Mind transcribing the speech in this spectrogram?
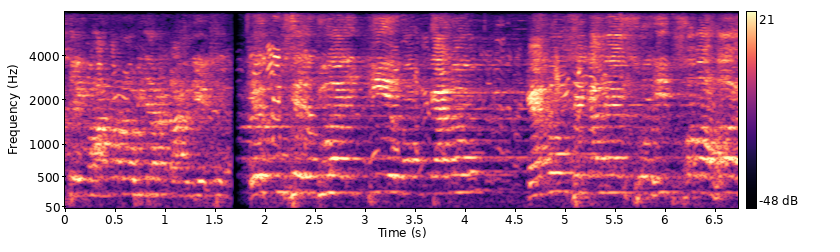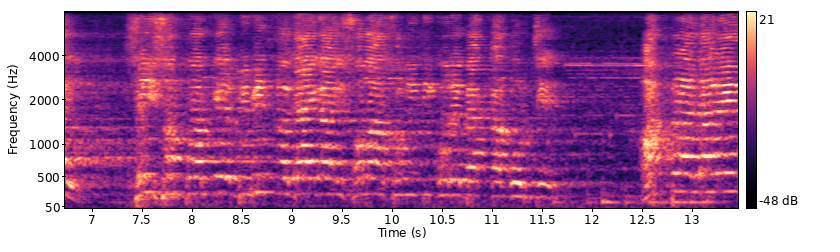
সেই মহাকরণ অভিযানের ডাক দিয়েছে একুশে জুলাই কি এবং কেন? কেন সেখানে শহীদ সভা হয়? সেই সম্পর্কে বিভিন্ন জায়গায় সভা সমিতি করে ব্যাখ্যা করছে। আপনারা জানেন,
